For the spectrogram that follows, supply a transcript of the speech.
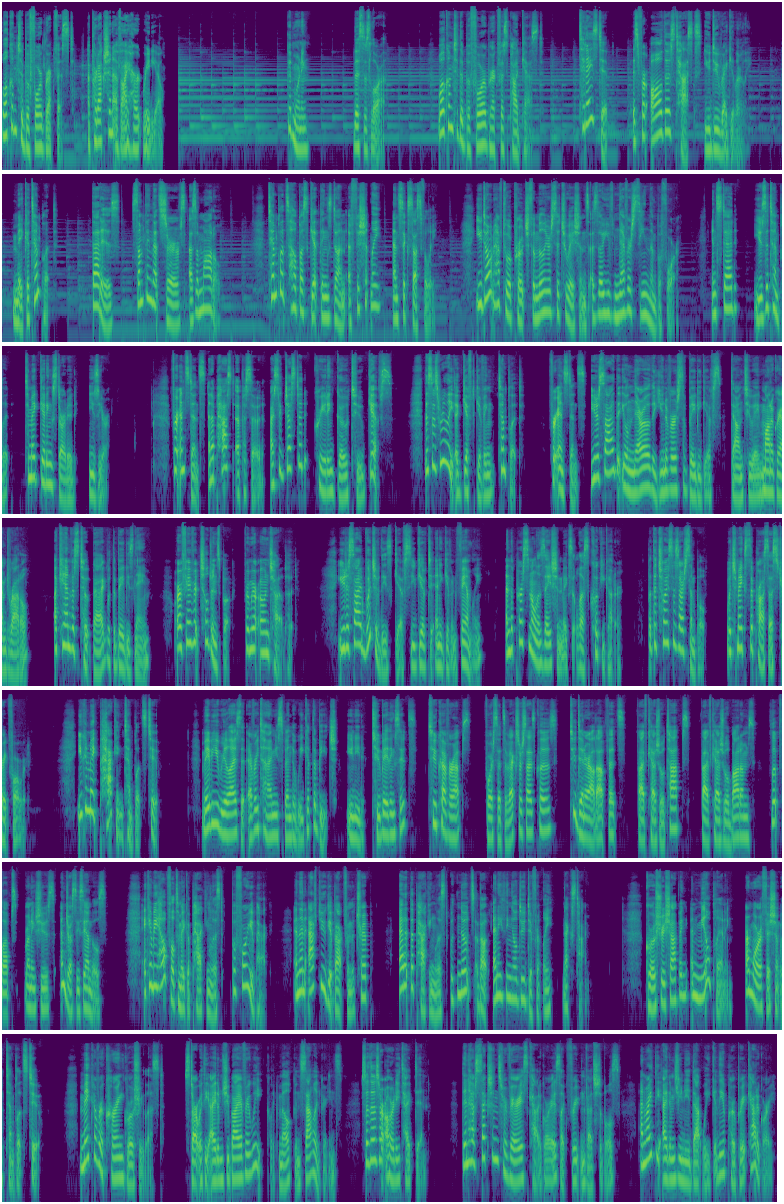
Welcome to Before Breakfast, a production of iHeartRadio. Good morning. This is Laura. Welcome to the Before Breakfast podcast. Today's tip is for all those tasks you do regularly. Make a template. That is, something that serves as a model. Templates help us get things done efficiently and successfully. You don't have to approach familiar situations as though you've never seen them before. Instead, use a template to make getting started easier. For instance, in a past episode, I suggested creating go to gifts. This is really a gift giving template. For instance, you decide that you'll narrow the universe of baby gifts down to a monogrammed rattle, a canvas tote bag with the baby's name, or a favorite children's book from your own childhood. You decide which of these gifts you give to any given family, and the personalization makes it less cookie cutter but the choices are simple, which makes the process straightforward. You can make packing templates too. Maybe you realize that every time you spend a week at the beach, you need two bathing suits, two cover ups, four sets of exercise clothes, two dinner out outfits, five casual tops, five casual bottoms, flip flops, running shoes, and dressy sandals. It can be helpful to make a packing list before you pack, and then after you get back from the trip, edit the packing list with notes about anything you'll do differently next time. Grocery shopping and meal planning are more efficient with templates too. Make a recurring grocery list. Start with the items you buy every week, like milk and salad greens, so those are already typed in. Then have sections for various categories like fruit and vegetables, and write the items you need that week in the appropriate category.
